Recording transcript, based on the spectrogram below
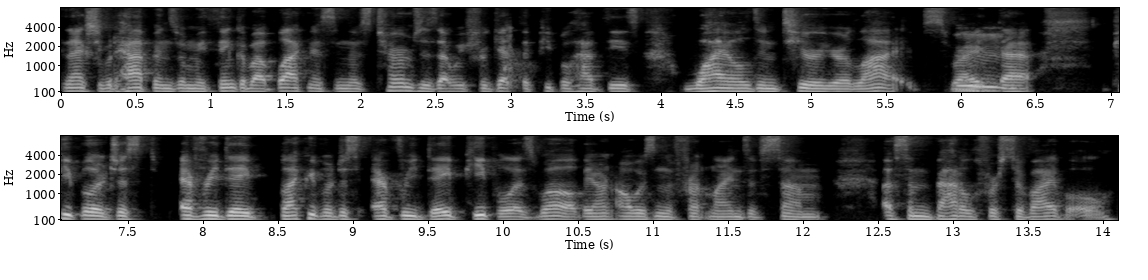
And actually, what happens when we think about blackness in those terms is that we forget that people have these wild interior lives, right? Mm. That people are just everyday black people are just everyday people as well. They aren't always in the front lines of some of some battle for survival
